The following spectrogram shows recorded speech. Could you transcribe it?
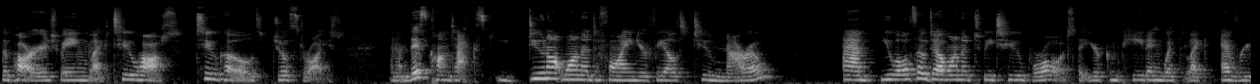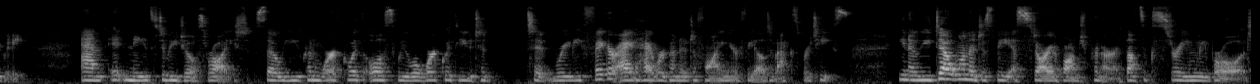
the porridge being like too hot, too cold, just right. And in this context, you do not want to define your field too narrow. Um, you also don't want it to be too broad that you're competing with like everybody. Um, it needs to be just right. So you can work with us. We will work with you to, to really figure out how we're going to define your field of expertise. You know, you don't want to just be a startup entrepreneur. That's extremely broad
